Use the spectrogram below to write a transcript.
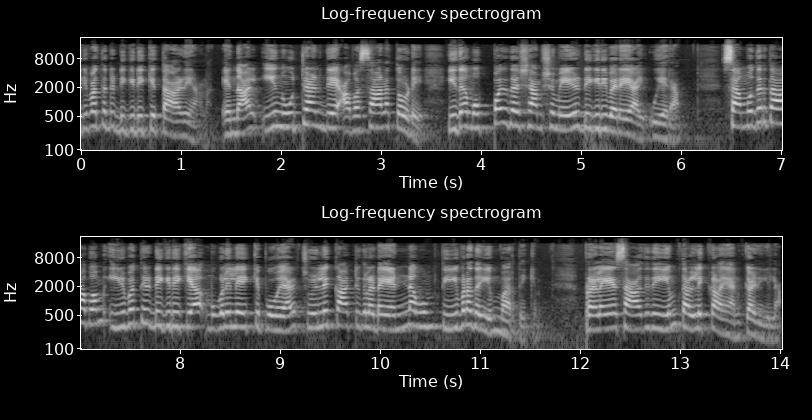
ഇരുപത്തെട്ട് ഡിഗ്രിക്ക് താഴെയാണ്. എന്നാൽ ഈ നൂറ്റാണ്ടിന്റെ അവസാനത്തോടെ ഇത് മുപ്പത് ദശാംശം ഏഴ് ഡിഗ്രി വരെയായി ഉയരാം. സമുദ്രതാപം ഇരുപത്തി ഡിഗ്രിക്ക് മുകളിലേക്ക് പോയാൽ ചുഴലിക്കാറ്റുകളുടെ എണ്ണവും തീവ്രതയും വർദ്ധിക്കും. പ്രളയ സാധ്യതയും തള്ളിക്കളയാൻ കഴിയില്ല.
